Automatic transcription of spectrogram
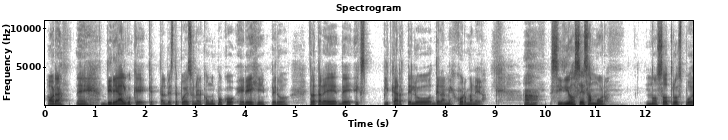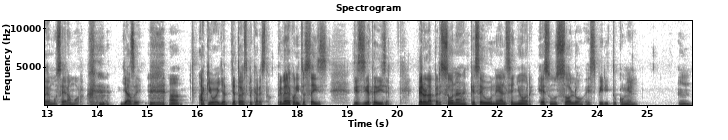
Ahora, eh, diré algo que, tal vez te puede sonar como un poco hereje, pero trataré de explicártelo de la mejor manera. Ah, si Dios es amor, nosotros podemos ser amor. ya sé. Ah, aquí voy, ya, ya, te voy a explicar esto. Primera Corintios 6, 17 dice, pero la persona que se une al Señor es un solo espíritu con Él. Mm.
